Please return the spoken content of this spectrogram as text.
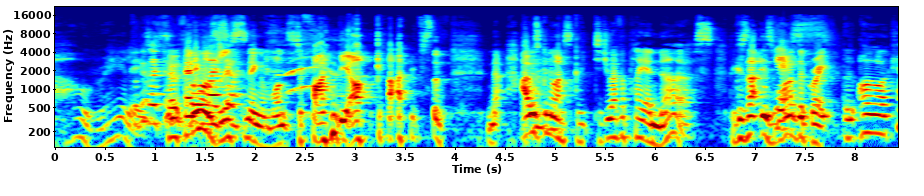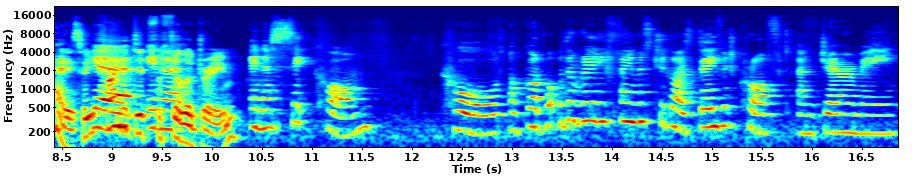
Oh, really? So if anyone's myself- listening and wants to find the archives of, I was going to ask, did you ever play a nurse? Because that is one of the great. Oh, okay. So you Yeah, kind of did in a- fulfill a dream. in a sitcom called oh god, what were the really famous two guys? David Croft and Jeremy.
